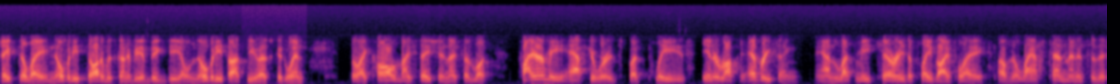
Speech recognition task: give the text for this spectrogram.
tape delay. Nobody thought it was going to be a big deal. Nobody thought the U.S. could win. So I called my station and I said, look, fire me afterwards, but please interrupt everything and let me carry the play by play of the last 10 minutes of this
